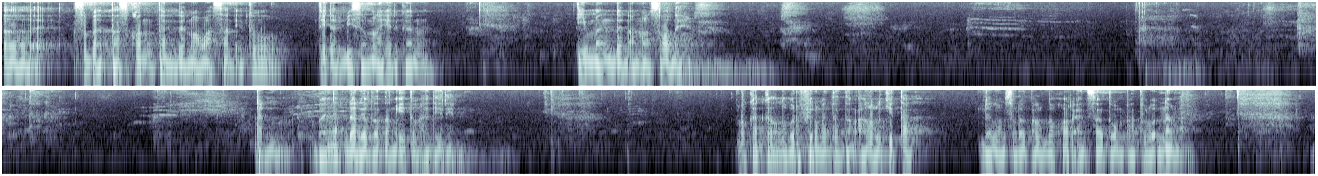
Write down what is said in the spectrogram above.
uh, sebatas konten dan wawasan itu tidak bisa melahirkan iman dan amal soleh banyak dalil tentang itu hadirin. Bukankah Allah berfirman tentang ahlul kitab dalam surat Al-Baqarah ayat 146?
